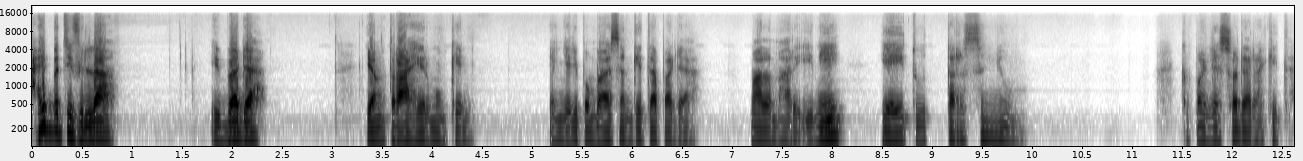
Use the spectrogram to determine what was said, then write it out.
Ahibati fillah, ibadah yang terakhir mungkin yang jadi pembahasan kita pada malam hari ini yaitu tersenyum kepada saudara kita.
